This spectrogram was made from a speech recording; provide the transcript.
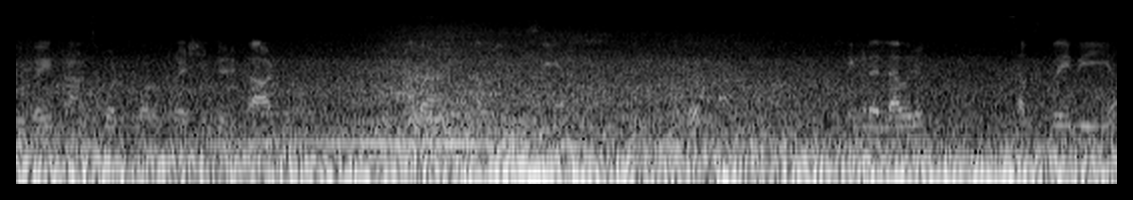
ദുബായ് ട്രാൻസ്പോർട്ട് കോർപ്പറേഷന്റെ ഒരു കാർഡ്. അതാണ് നമ്മൾ യൂസ് ചെയ്യുന്നത് അപ്പോൾ എല്ലാവരും സബ്സ്ക്രൈബ് ചെയ്യുക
